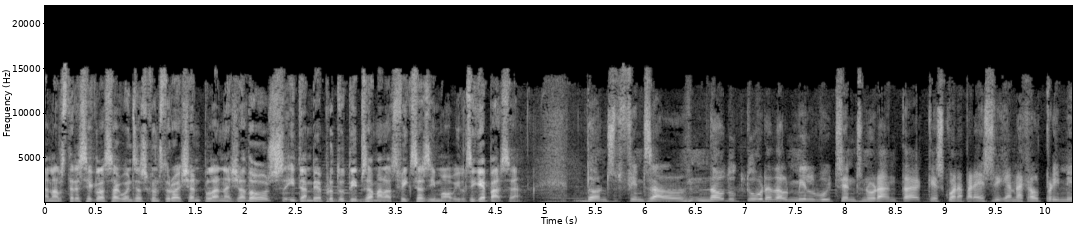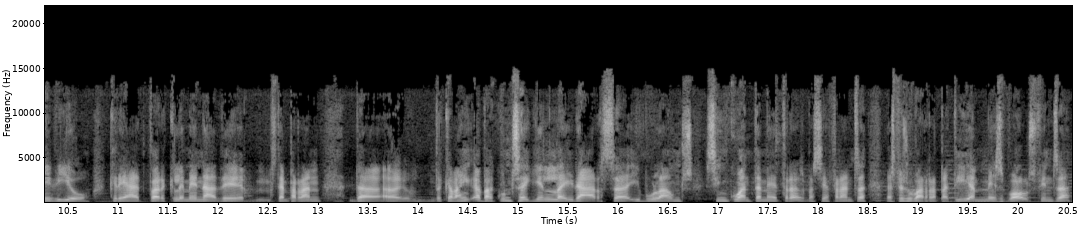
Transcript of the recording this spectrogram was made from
En els tres segles següents es construeixen planejadors i també prototips amb ales fixes i mòbils. I què passa? Doncs fins al 9 d'octubre del 1890, que és quan apareix, diguem-ne, que el primer avió creat per Clement Ade, estem parlant de, de que va, va aconseguir enlairar-se i volar uns 50 metres, va ser a França, després ho va repetir amb més vols fins a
